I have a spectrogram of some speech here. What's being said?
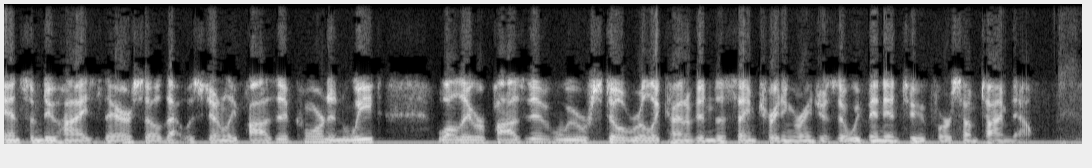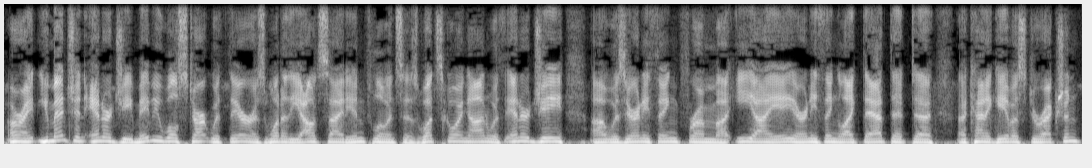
and some new highs there. So that was generally positive. Corn and wheat, while they were positive, we were still really kind of in the same trading ranges that we've been into for some time now. All right. You mentioned energy. Maybe we'll start with there as one of the outside influences. What's going on with energy? Uh, was there anything from uh, EIA or anything like that that uh, uh kind of gave us direction?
